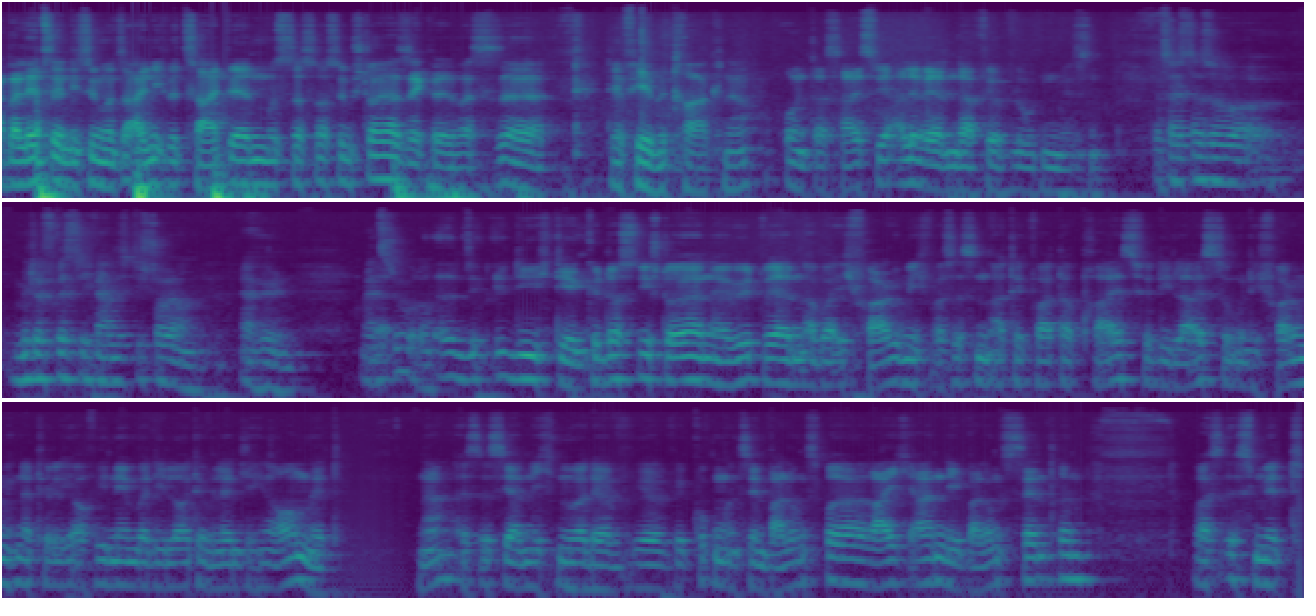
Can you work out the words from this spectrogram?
Aber letztendlich sind wir uns einig, bezahlt werden muss das aus dem Steuersäckel, was äh, der Fehlbetrag. Ne? Und das heißt, wir alle werden dafür bluten müssen. Das heißt also, mittelfristig werden sich die Steuern erhöhen. Meinst du, oder? Äh, ich denke, dass die Steuern erhöht werden, aber ich frage mich, was ist ein adäquater Preis für die Leistung? Und ich frage mich natürlich auch, wie nehmen wir die Leute im ländlichen Raum mit? Ne? Es ist ja nicht nur der, wir, wir gucken uns den Ballungsbereich an, die Ballungszentren. Was ist mit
